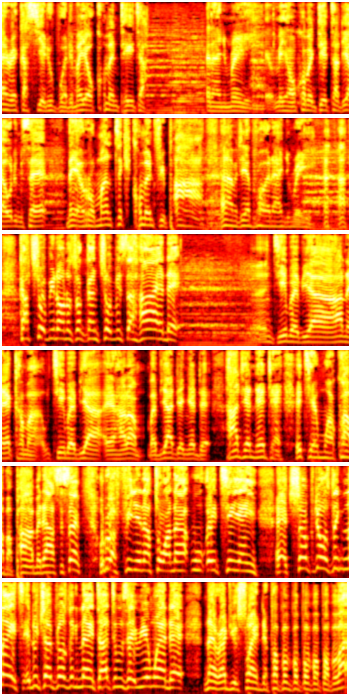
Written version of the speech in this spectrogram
eric asiedubuade mɛyɛ wo commentator. Ɛna anwummerɛ meyɛ wo commentator deɛ a wonim sɛ na yɛ romantic commentary paa ɛna mede ɛbrɛ no anwummerɛ ka kyerɛ obi no ɔno so ka nkyerɛ obi sɛ ha ɛdɛ ntie baabi a ha na ɛkama tie baabi a ɛyɛ haram. Baabi adeɛ nyɛ dɛ adeɛ na ɛdɛ ɛtie mu akɔ aba paa. Mede ase sɛ wode wafidie no ato ana wo ɛtie yɛn champions league night ɛdu champions league night. Atem sɛ wie mu ɛdɛ na radio so ayɛ dɛ papapapapapa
